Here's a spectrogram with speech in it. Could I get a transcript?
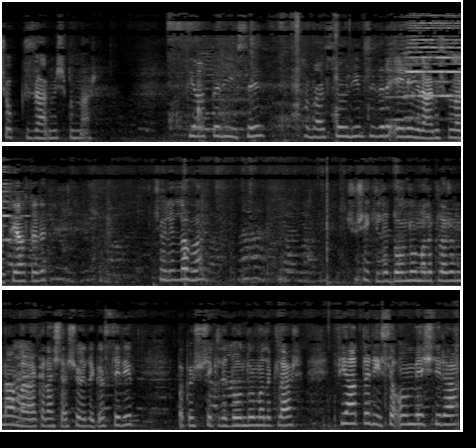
çok güzelmiş bunlar. Fiyatları ise hemen söyleyeyim sizlere 50 liraymış bunlar fiyatları. Şöyle lava şu şekilde dondurmalıklarından var arkadaşlar. Şöyle de göstereyim. Bakın şu şekilde dondurmalıklar. Fiyatları ise 15 lira.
